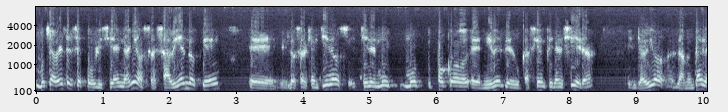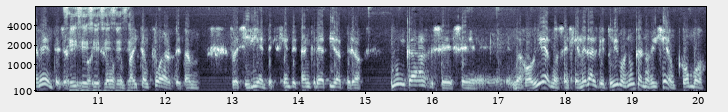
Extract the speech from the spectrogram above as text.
muchas veces es publicidad engañosa, sabiendo que los argentinos tienen muy, muy poco nivel de educación financiera lo digo lamentablemente, porque somos un país tan fuerte, tan resiliente, gente tan creativa, pero nunca se, se, los gobiernos en general que tuvimos nunca nos dijeron cómo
